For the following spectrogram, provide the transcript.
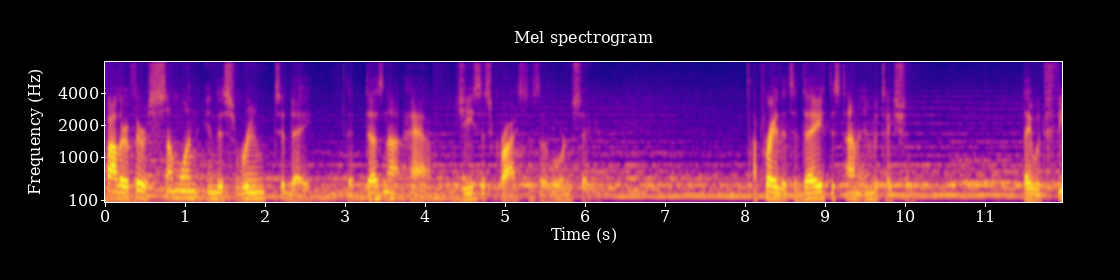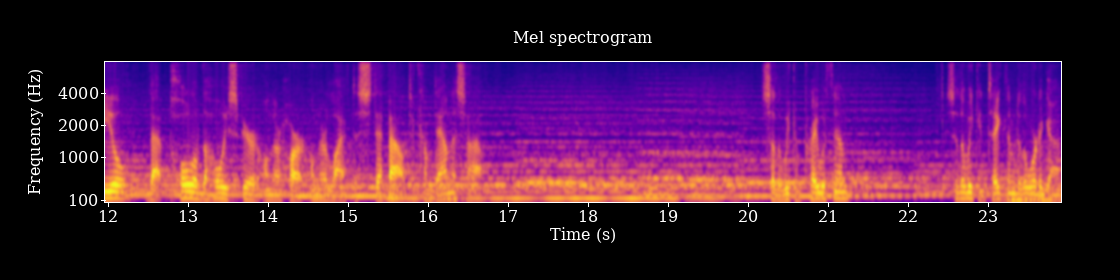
Father, if there is someone in this room today that does not have Jesus Christ as their Lord and Savior, I pray that today, at this time of invitation, they would feel that pull of the Holy Spirit on their heart, on their life, to step out, to come down this aisle, so that we can pray with them, so that we can take them to the Word of God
